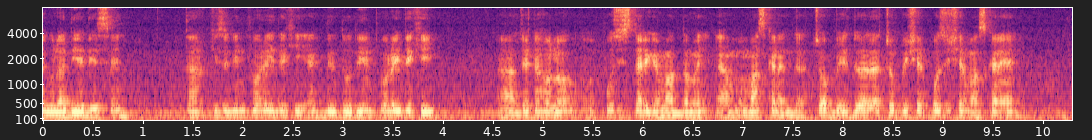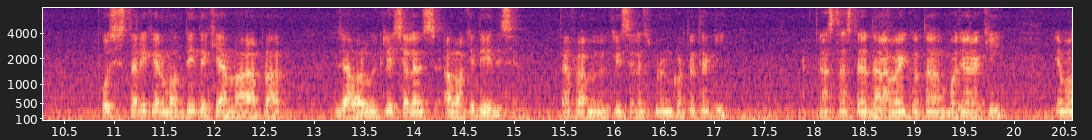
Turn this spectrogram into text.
এগুলো দিয়ে দিয়েছে। তার কিছুদিন পরেই দেখি এক দুই দুদিন পরেই দেখি যেটা হলো পঁচিশ তারিখের মাধ্যমে মাঝখানে চব্বিশ দু হাজার চব্বিশের পঁচিশের মাঝখানে পঁচিশ তারিখের মধ্যেই দেখি আমার আপনার যে আমার উইকলি চ্যালেঞ্জ আমাকে দিয়ে দিছে। তারপর আমি উইকলি চ্যালেঞ্জ পূরণ করতে থাকি। আস্তে আস্তে ধারাবাহিকতা বজায় রাখি। এবং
